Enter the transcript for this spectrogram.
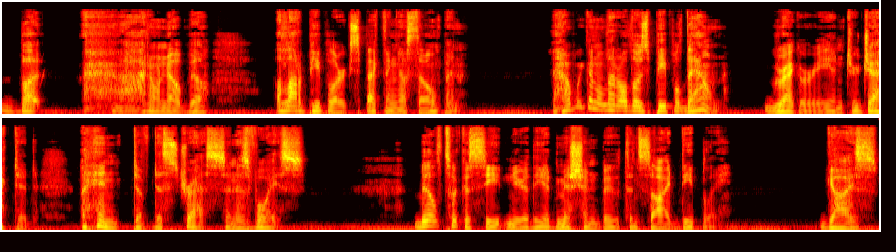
But, I don't know, Bill. A lot of people are expecting us to open. How are we going to let all those people down? Gregory interjected, a hint of distress in his voice. Bill took a seat near the admission booth and sighed deeply. Guys,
